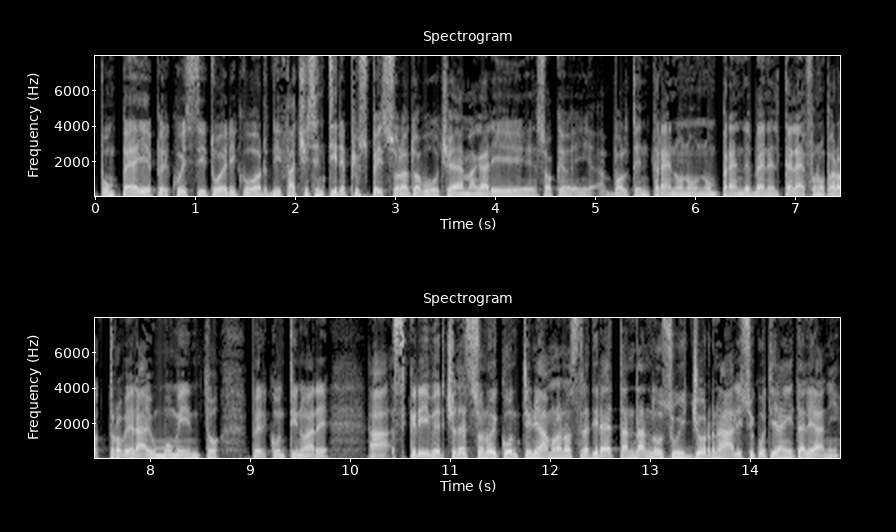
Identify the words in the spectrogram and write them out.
Pompei e per questi tuoi ricordi. Facci sentire più spesso la tua voce, eh? magari so che a volte in treno non, non prende bene il telefono, però troverai un momento per continuare a scriverci. Adesso noi continuiamo la nostra diretta andando sui giornali, sui quotidiani italiani.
